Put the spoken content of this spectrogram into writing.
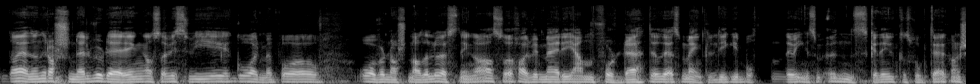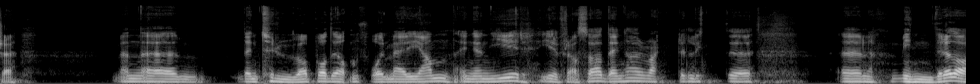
Da er det en rasjonell vurdering. altså Hvis vi går med på overnasjonale løsninger, så har vi mer igjen for det. Det er jo det som egentlig ligger i bunnen. Det er jo ingen som ønsker det i utgangspunktet, kanskje. Men uh, den trua på det at en får mer igjen enn en gir, gir fra seg, den har vært litt uh, mindre da,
